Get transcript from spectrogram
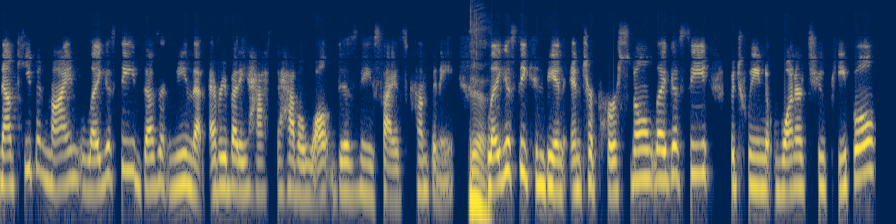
Now, keep in mind, legacy doesn't mean that everybody has to have a Walt Disney sized company. Yeah. Legacy can be an interpersonal legacy between one or two people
